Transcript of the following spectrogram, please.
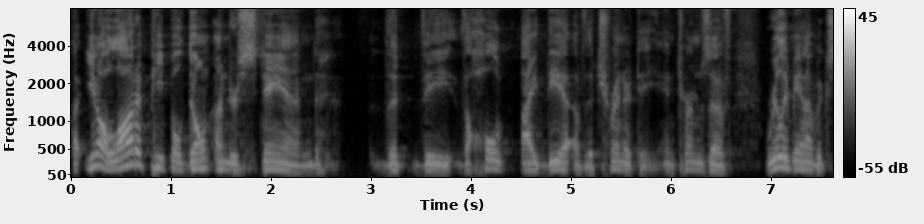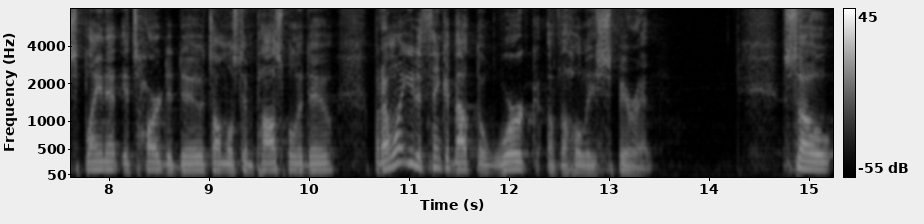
Uh, you know, a lot of people don't understand the, the, the whole idea of the Trinity in terms of really being able to explain it. It's hard to do, it's almost impossible to do. But I want you to think about the work of the Holy Spirit. So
